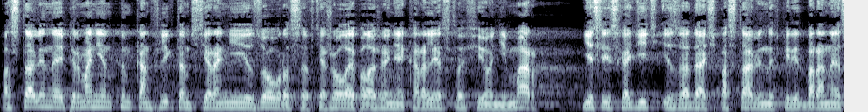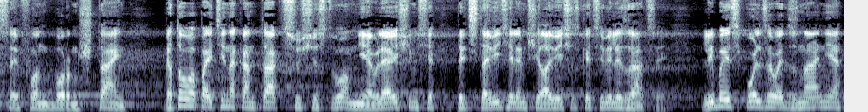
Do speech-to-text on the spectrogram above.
Поставленное перманентным конфликтом с тиранией Зовроса в тяжелое положение королевства Фиони Мар, если исходить из задач, поставленных перед баронессой фон Борнштайн, готова пойти на контакт с существом, не являющимся представителем человеческой цивилизации, либо использовать знания,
